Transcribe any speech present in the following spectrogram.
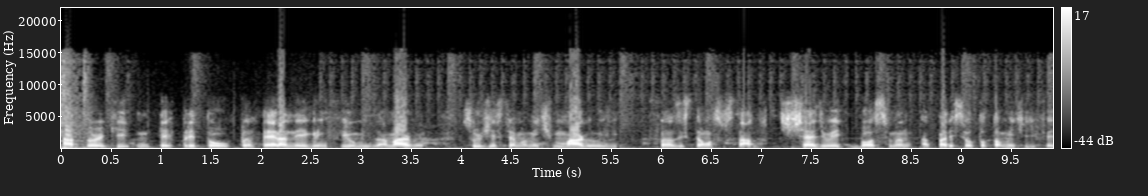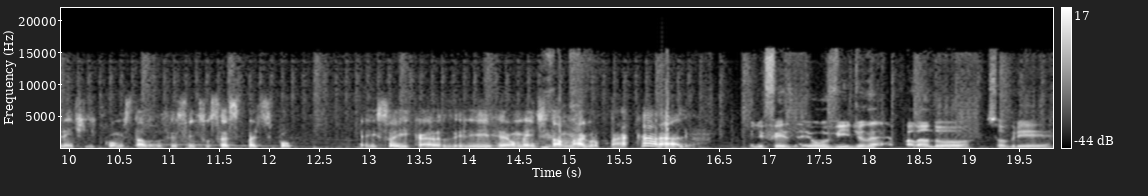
Ator que interpretou Pantera Negra em filmes da Marvel surge extremamente magro e fãs estão assustados. Chadwick Boseman apareceu totalmente diferente de como estava nos recentes sucessos que participou. É isso aí, cara. Ele realmente tá magro pra caralho. Ele fez aí um vídeo, né, falando sobre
